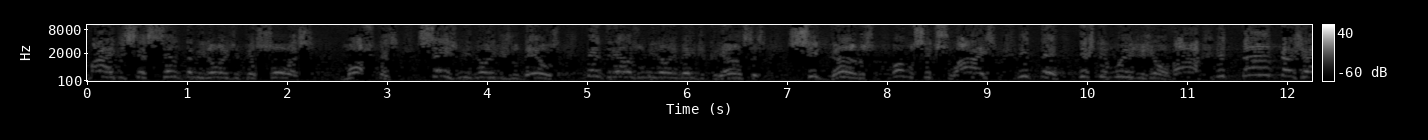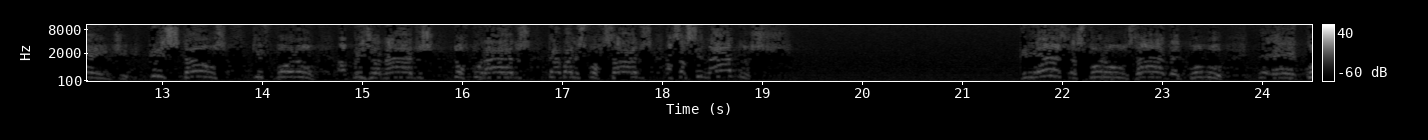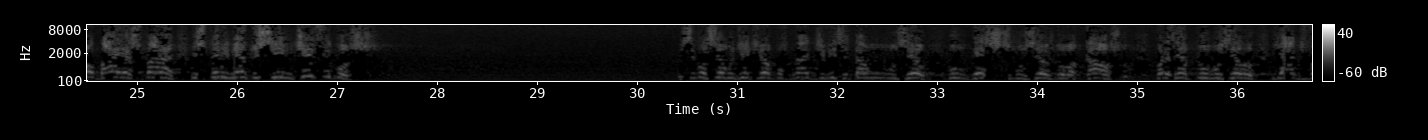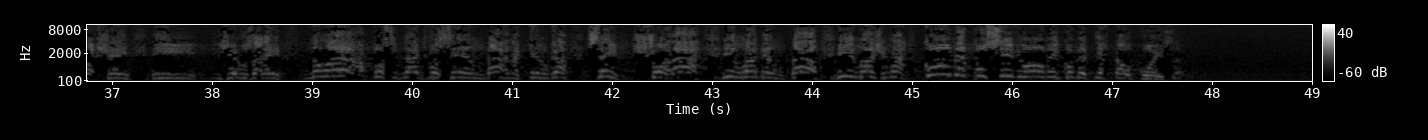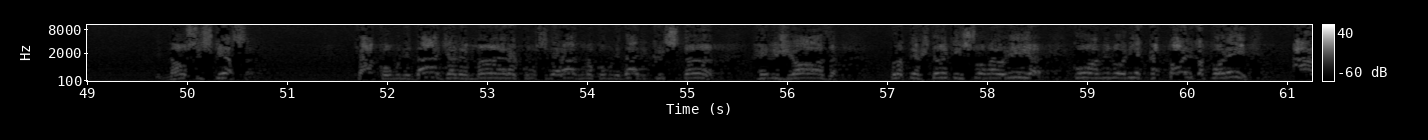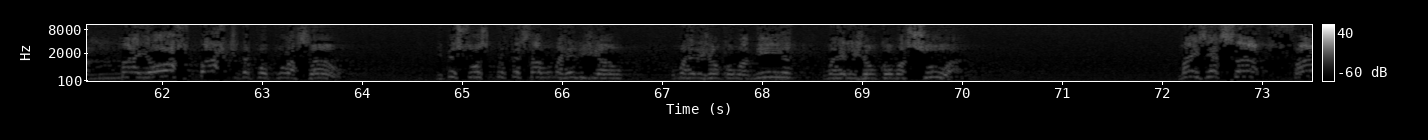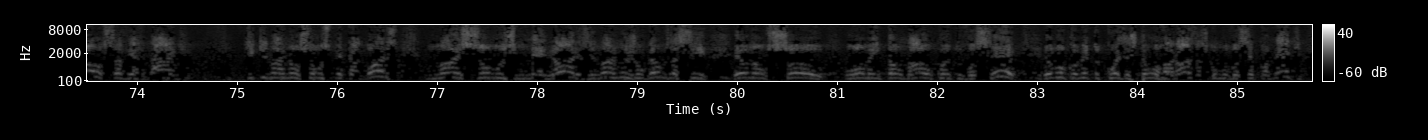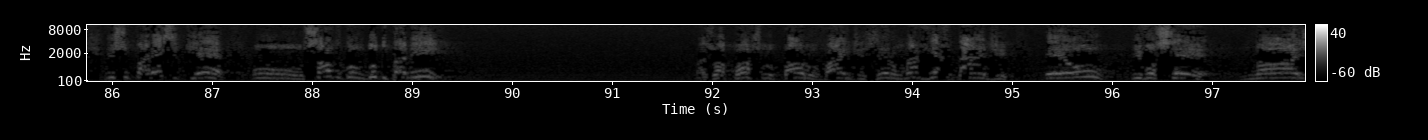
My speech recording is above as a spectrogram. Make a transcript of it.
mais de 60 milhões de pessoas mortas, 6 milhões de judeus, dentre elas um milhão e meio de crianças, ciganos, homossexuais, e te, testemunhas de Jeová, e tanta gente, cristãos, que foram aprisionados, torturados, trabalhos forçados, assassinados. Crianças foram usadas como é, cobaias para experimentos científicos. Se você um dia tiver a oportunidade de visitar um museu, um desses museus do Holocausto, por exemplo, o Museu Yad Vashem em Jerusalém, não há a possibilidade de você andar naquele lugar sem chorar e lamentar e imaginar como é possível o homem cometer tal coisa. E não se esqueça que a comunidade alemã era considerada uma comunidade cristã, religiosa, protestante em sua maioria, com a minoria católica, porém, a maior parte da população, de pessoas que professavam uma religião, uma religião como a minha, uma religião como a sua. Mas essa falsa verdade de que nós não somos pecadores, nós somos melhores e nós nos julgamos assim. Eu não sou um homem tão mau quanto você, eu não cometo coisas tão horrorosas como você comete. Isso parece que é um salvo-conduto para mim. Mas o apóstolo Paulo vai dizer uma verdade. Eu e você, nós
